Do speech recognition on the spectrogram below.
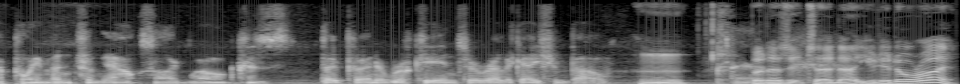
appointment from the outside world because they put in a rookie into a relegation battle. But as it turned out, you did all right.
